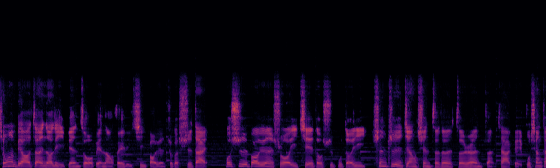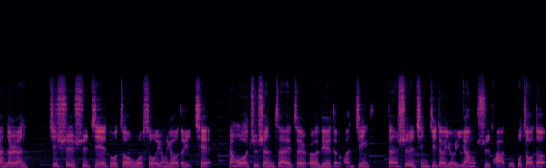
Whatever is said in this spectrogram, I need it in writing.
千万不要在那里边走边浪费力气抱怨这个时代，或是抱怨说一切都是不得已，甚至将选择的责任转嫁给不相干的人。即使世界夺走我所拥有的一切。让我置身在最恶劣的环境，但是请记得有一样是他夺不走的，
